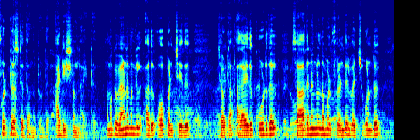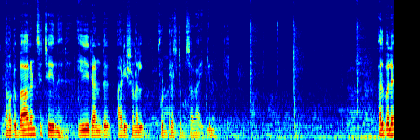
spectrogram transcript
ഫുഡ് റെസ്റ്റ് തന്നിട്ടുണ്ട് അഡീഷണലായിട്ട് നമുക്ക് വേണമെങ്കിൽ അത് ഓപ്പൺ ചെയ്ത് ചവിട്ടാം. അതായത് കൂടുതൽ സാധനങ്ങൾ നമ്മൾ ഫ്രണ്ടിൽ വെച്ചുകൊണ്ട് നമുക്ക് ബാലൻസ് ചെയ്യുന്നതിന് ഈ രണ്ട് അഡീഷണൽ ഫുഡ് റെസ്റ്റും സഹായിക്കും. അതുപോലെ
